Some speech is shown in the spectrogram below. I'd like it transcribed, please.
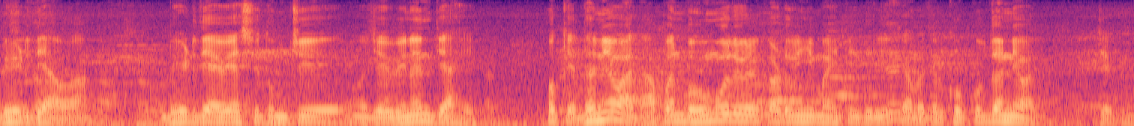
भेट द्यावा. भेट द्यावी अशी तुमची म्हणजे विनंती आहे. ओके धन्यवाद. आपण बहुमोल वेळ काढून ही माहिती दिली. त्याबद्दल खूप खूप धन्यवाद. जय भीम.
